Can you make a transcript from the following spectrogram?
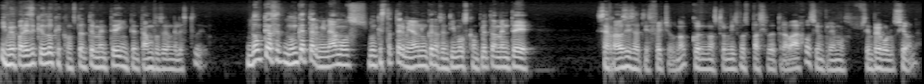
Y me parece que es lo que constantemente intentamos hacer en el estudio. Nunca, se- nunca terminamos, nunca está terminado, nunca nos sentimos completamente cerrados y satisfechos, ¿no? Con nuestro mismo espacio de trabajo siempre, hemos, siempre evoluciona.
